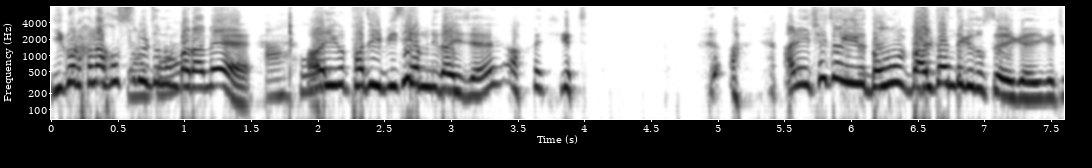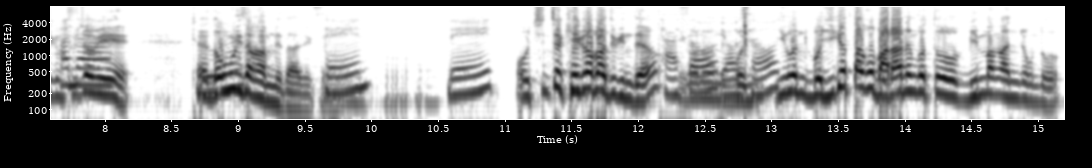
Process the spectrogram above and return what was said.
이걸 하나 헛수를 두는 여덟, 바람에 아홉, 아 이거 바둑이 미세합니다 이제. 아 이게 참- 아, 아니 최정이 이거 너무 말도 안 되게 뒀어요 이게. 이게 지금 두 하나, 점이 둘, 너무 이상합니다 지금. 셋, 넷, 어 진짜 개가 바둑인데요? 다섯, 이거는 뭐 여섯. 이- 이건 뭐 이겼다고 말하는 것도 민망한 정도.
